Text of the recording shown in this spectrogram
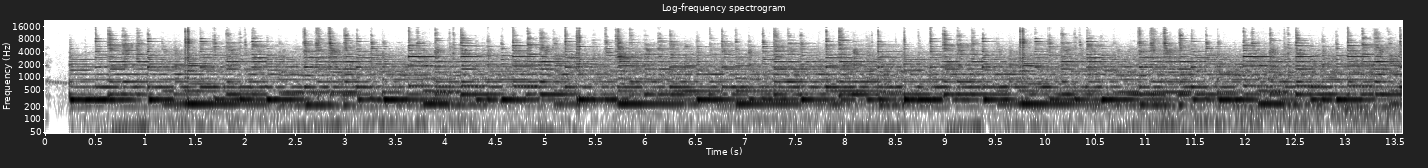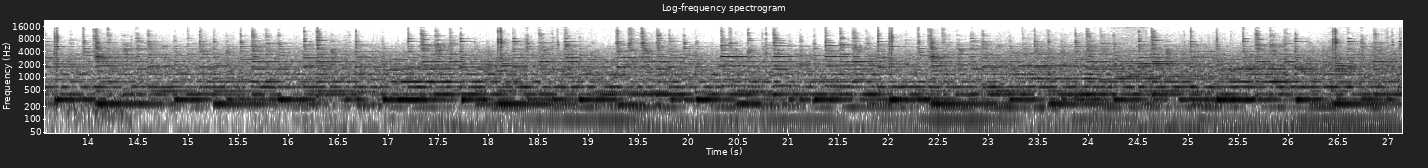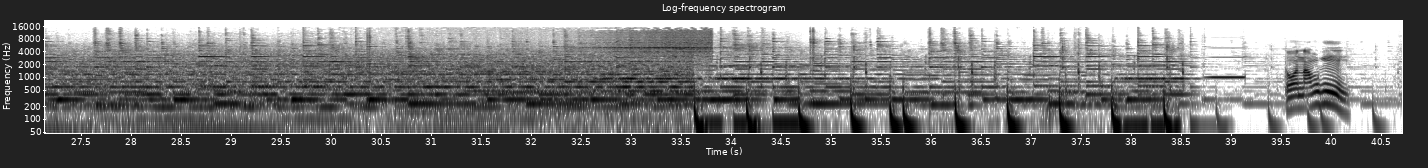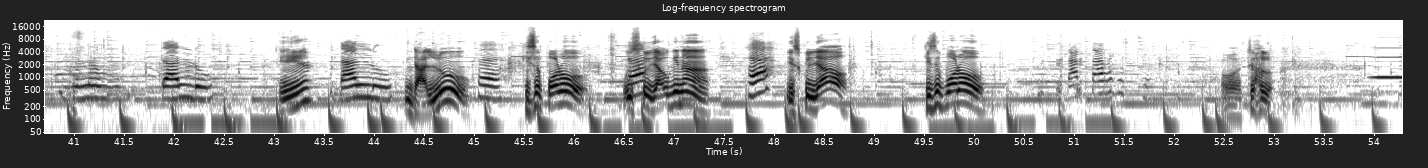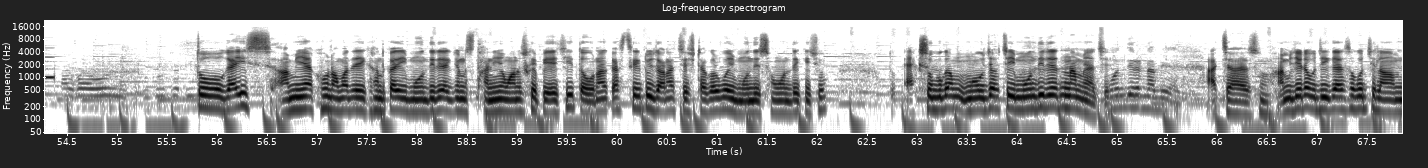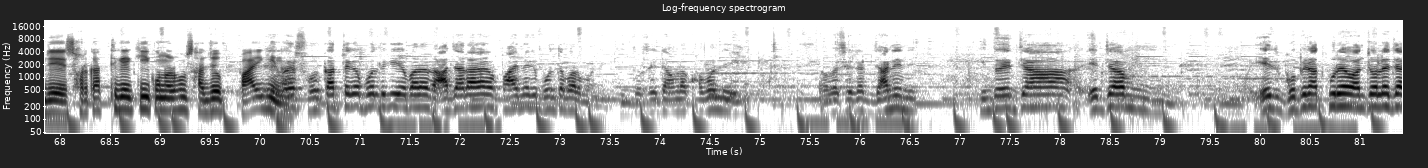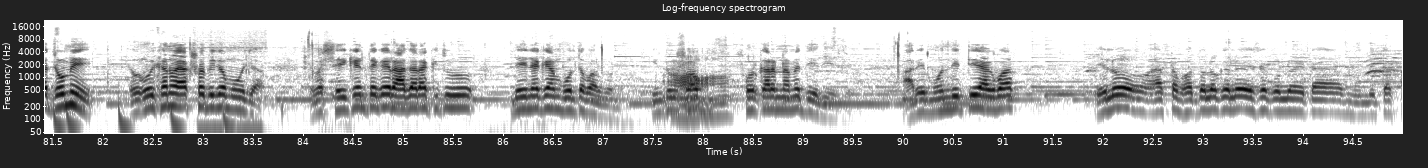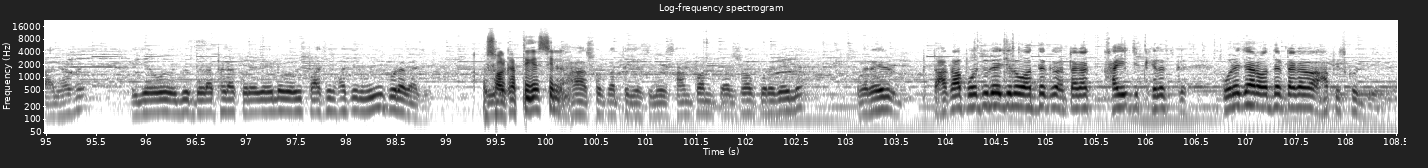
ডাল্লু হ্যাঁ। কিসে পড়ো? স্কুল যাও কি না হ্যাঁ। স্কুল যাও? কিসে পড়ো? ও চলো। তো গাইস আমি এখন আমাদের এখানকার এই মন্দিরে একজন স্থানীয় মানুষকে পেয়েছি তো ওনার কাছ থেকে একটু জানার চেষ্টা করব এই মন্দির সম্বন্ধে কিছু। একশো বুগা মৌজা হচ্ছে এই মন্দিরের নামে আছে। মন্দিরের নামে আছে। আচ্ছা আমি যেটা জিজ্ঞাসা করছিলাম যে সরকার থেকে কি কোনো রকম সাহায্য পায় কি না সরকার থেকে বলতে কি এবারে রাজারা পায় নাকি বলতে পারব না কিন্তু সেটা আমরা খবর নিই। তবে সেটা জানিনি। কিন্তু এর যা এর যা এর গোপীনাথপুরে অঞ্চলে যা জমি ওইখানেও একশো বিঘা মৌজা। এবার সেইখান থেকে রাজারা কিছু নেই নাকি আমি বলতে পারব না। কিন্তু সব সরকারের নামে দিয়ে দিয়েছে। আর এই মন্দিরটি একবার এলো একটা ভদ্রলোক এলো এসে বলল এটা মন্দিরটা কাজ হবে। এই যে ওই যে বেড়া ফেড়া করে গেলো ওই পাঁচিল ফাঁচিল ওই করে গেছে। সরকার থেকে এসেছিলেন হ্যাঁ সরকার থেকে এসেছিল। সান পান সব করে গেলো। এবারে টাকা প্রচুর হয়েছিল অর্ধেক টাকা খাইয়েছে খেলে করেছে আর অর্ধেক টাকা হাফিস করে দিয়েছে।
